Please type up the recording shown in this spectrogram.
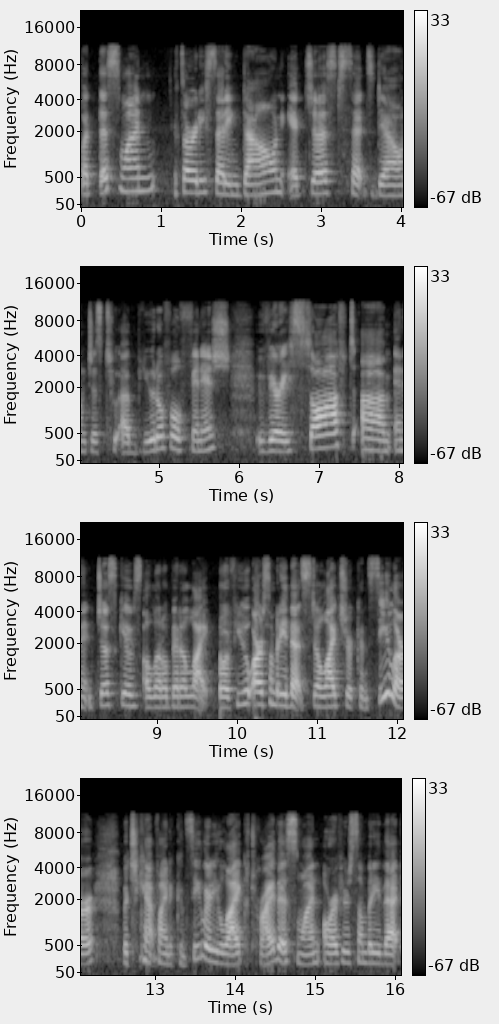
But this one it's already setting down. It just sets down just to a beautiful finish very soft um, and it just gives a little bit of light. So if you are somebody that still likes your concealer but you can't find a concealer you like try this one. Or if you're somebody that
